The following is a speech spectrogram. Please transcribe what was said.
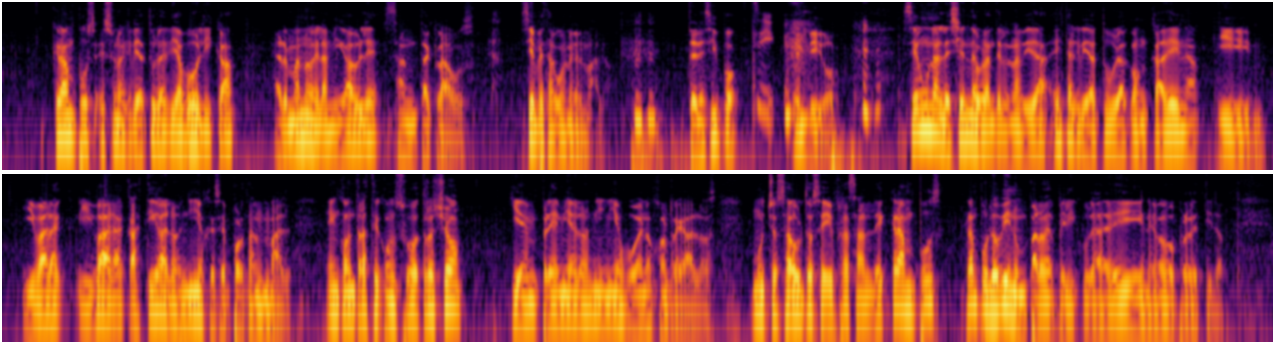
Krampus es una criatura diabólica, hermano del amigable Santa Claus. Siempre está el bueno y el malo. ¿Tenés hipo? Sí. En vivo. Según una leyenda, durante la Navidad, esta criatura con cadena y, y, vara, castiga a los niños que se portan mal, en contraste con su otro yo, quien premia a los niños buenos con regalos. Muchos adultos se disfrazan de Krampus. Krampus lo vi en un par de películas de Disney o algo por el estilo.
